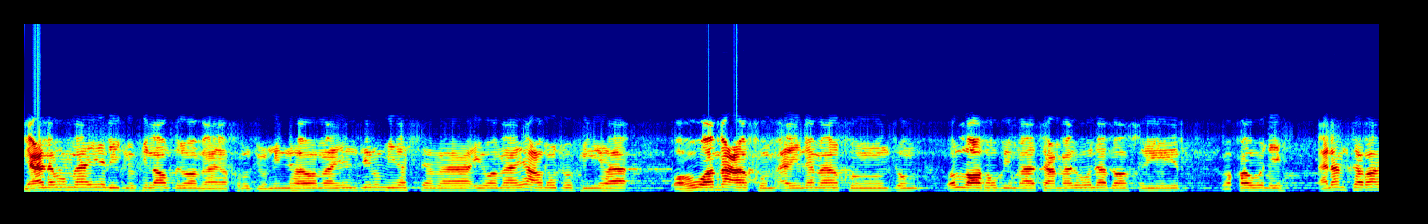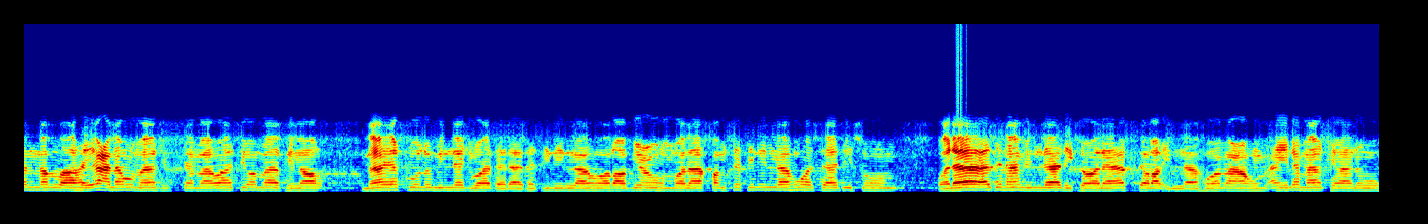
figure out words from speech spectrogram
يعلم ما يلج في الأرض وما يخرج منها وما ينزل من السماء وما يعرج فيها وهو معكم أينما كنتم والله بما تعملون بصير. وقوله ألم تر أن الله يعلم ما في السماوات وما في الأرض؟ ما يكون من نجوى ثلاثة إلا هو رابعهم ولا خمسة إلا هو سادسهم. ولا أدنى من ذلك ولا أكثر إلا هو معهم أينما كانوا.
